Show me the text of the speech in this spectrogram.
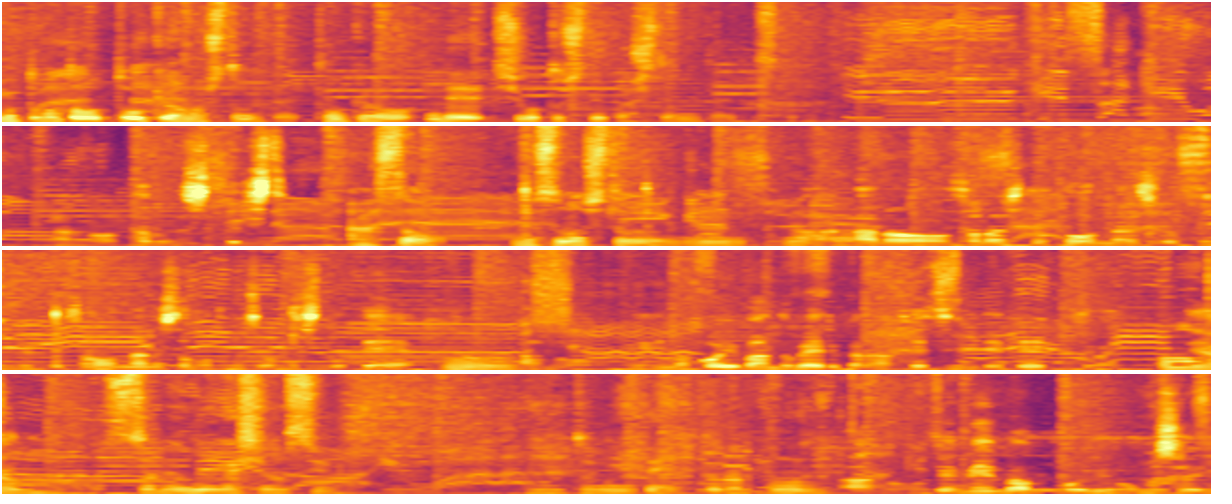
もともと東京の人みたい。東京で仕事してた人みたいですけあの多分知ってる人ど。あ、そう。で、その人になんああか、のその人と女の人が組んでてその女の人も友達を知っててうん。あの、ね今こういうバンドがいるからフェスに入れてって言われてあるそれお願いしますよ。本当にね。だからうん。あのでメンバーもこういう面白い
